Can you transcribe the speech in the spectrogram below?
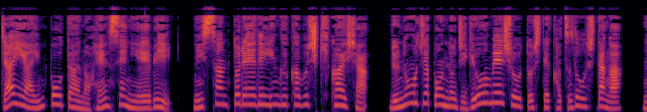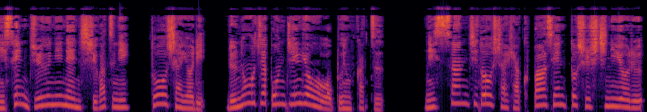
JAIA インポーターの変遷 AB 日産トレーディング株式会社ルノージャポンの事業名称として活動したが2012年4月に当社よりルノージャポン事業を分割日産自動車100%出資による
